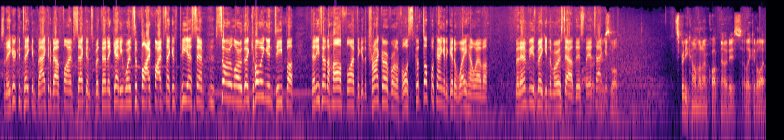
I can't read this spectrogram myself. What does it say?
Sneako can take him back in about five seconds, but then again, he won't survive five seconds. PSM, solo, they're going in deeper. Then he's on a half-life. They get the track over on a Voss. He's got Doppelganger to get away, however. But Envy is making the most out of this. They attack as well. It's pretty common on QoP nowadays. I like it a lot.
